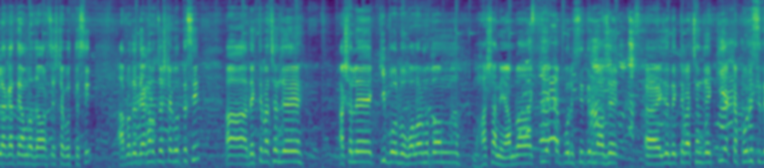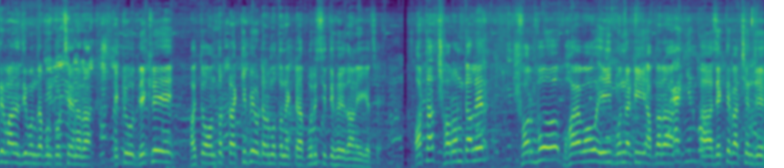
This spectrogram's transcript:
এলাকাতে আমরা যাওয়ার চেষ্টা করতেছি। আপনাদের দেখানোর চেষ্টা করতেছি। দেখতে পাচ্ছেন যে আসলে কি বলব, বলার মতন ভাষা নেই। আমরা কি একটা পরিস্থিতির মাঝে এই যে দেখতে পাচ্ছেন যে কি একটা পরিস্থিতির মাঝে জীবনযাপন করছে এনারা। একটু দেখলে হয়তো অন্তরটা কেঁপে ওঠার মতন একটা পরিস্থিতি হয়ে দাঁড়িয়ে গেছে। অর্থাৎ স্মরণকালের সর্ব ভয়াবহ এই বন্যাটি আপনারা দেখতে পাচ্ছেন যে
